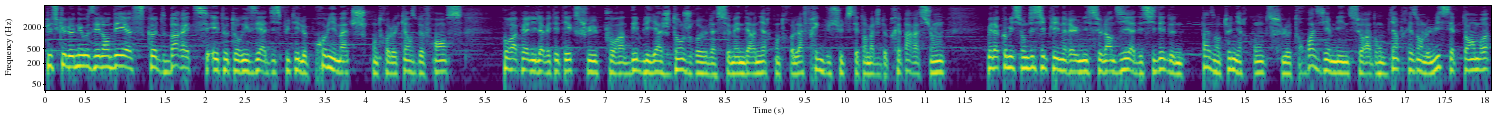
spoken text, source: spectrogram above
puisque le néo-zélandais Scott Barrett est autorisé à disputer le premier match contre le 15 de France. Pour rappel, il avait été exclu pour un déblayage dangereux la semaine dernière contre l'Afrique du Sud. C'était en match de préparation. Mais la commission discipline réunie ce lundi a décidé de ne pas en tenir compte. Le troisième ligne sera donc bien présent le 8 septembre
